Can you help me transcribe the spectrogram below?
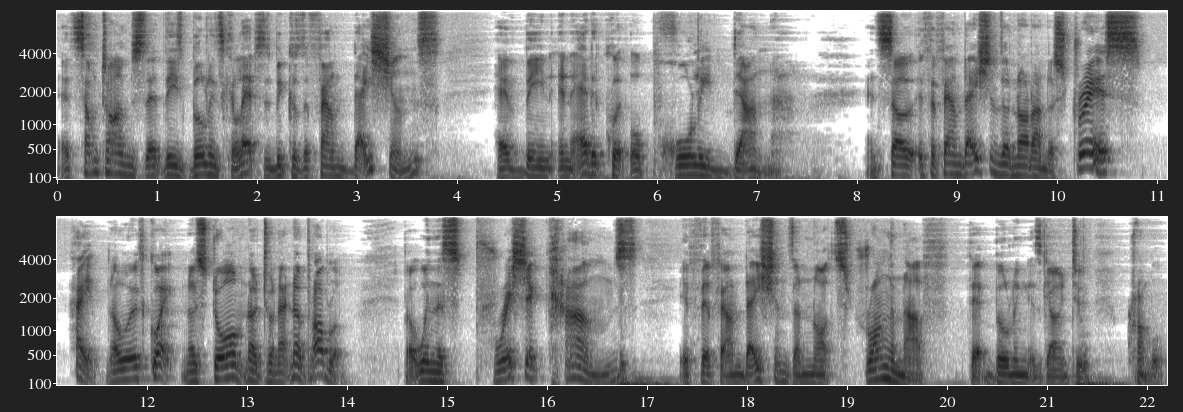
that sometimes that these buildings collapse is because the foundations have been inadequate or poorly done. And so if the foundations are not under stress, hey, no earthquake, no storm, no tornado, no problem. But when this pressure comes, if the foundations are not strong enough, that building is going to crumble.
